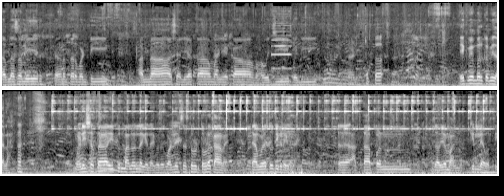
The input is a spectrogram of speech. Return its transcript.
आपला समीर त्यानंतर बंटी अण्णा शालियाका मालियाका भावजी बली आणि फक्त एक मेंबर कमी झाला. मनीष आता इथून मालवणला गेला आहे म्हणजे कॉलेजचं थोडं थोडं काम आहे. त्यामुळे तो तिकडे गेला तर आत्ता आपण जाऊया माल किल्ल्यावरती.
